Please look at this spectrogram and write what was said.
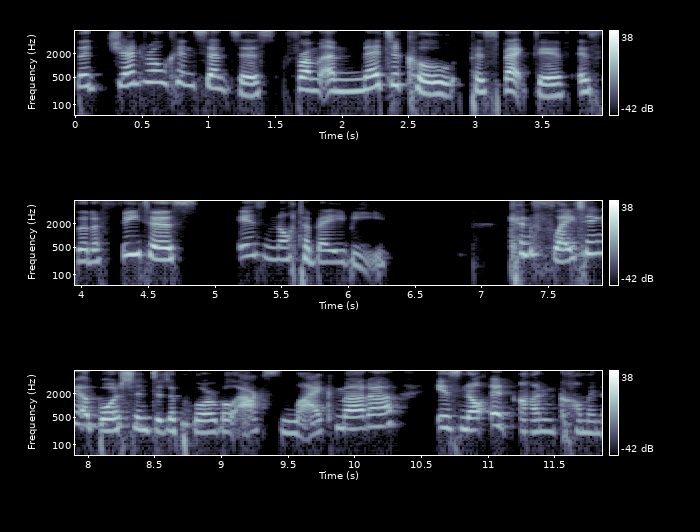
The general consensus from a medical perspective is that a fetus is not a baby. Conflating abortion to deplorable acts like murder is not an uncommon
